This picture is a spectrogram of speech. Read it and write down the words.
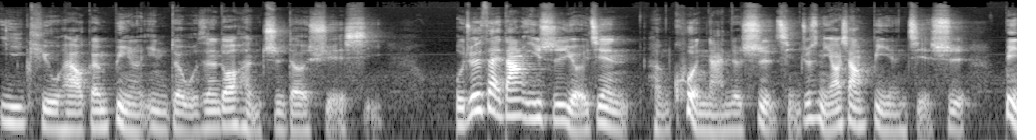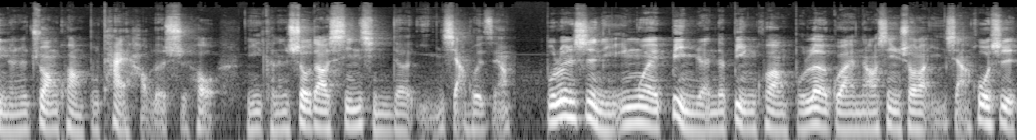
EQ 还有跟病人应对，我真的都很值得学习。我觉得在当医师有一件很困难的事情，就是你要向病人解释病人的状况不太好的时候。你可能受到心情的影响，或者怎样？不论是你因为病人的病况不乐观，然后心情受到影响，或是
